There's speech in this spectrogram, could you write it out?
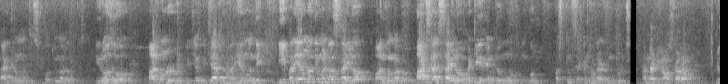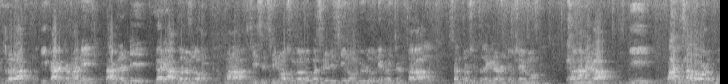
కార్యక్రమం తీసుకుపోతున్నారు. ఈరోజు పాల్గొన్నటువంటి విద్యా విద్యార్థులు పదిహేను మంది. ఈ పదిహేను మంది మండల స్థాయిలో పాల్గొన్నారు. పాఠశాల స్థాయిలో ఒకటి రెండు మూడు ముగ్గురు. ఫస్ట్ సెకండ్ థర్డ్ ముగ్గురు అందరికీ నమస్కారం. మిత్రులరా ఈ కార్యక్రమాన్ని రామిరెడ్డి గారి ఆధ్వర్యంలో మన సిసి శ్రీనివాసు గారు బసిరెడ్డి సీను వీళ్ళు నిర్వహించడం చాలా సంతోషించదగినటువంటి విషయము. ప్రధానంగా ఈ పాఠశాల వాళ్ళకు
